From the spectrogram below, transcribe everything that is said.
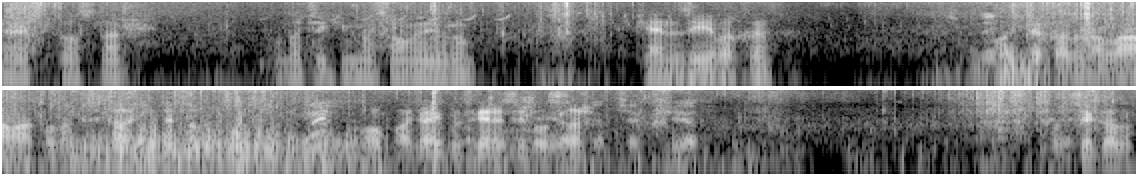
Evet. Dostlar. Burada çekimime son veriyorum. Kendinize iyi bakın. Şimdi Hoşça kalın. Allah'a emanet olun. Bizi takipte kalın. Hop acayip rüzgar esiyor dostlar. yapacak bir şey yok. Hoşça kalın.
